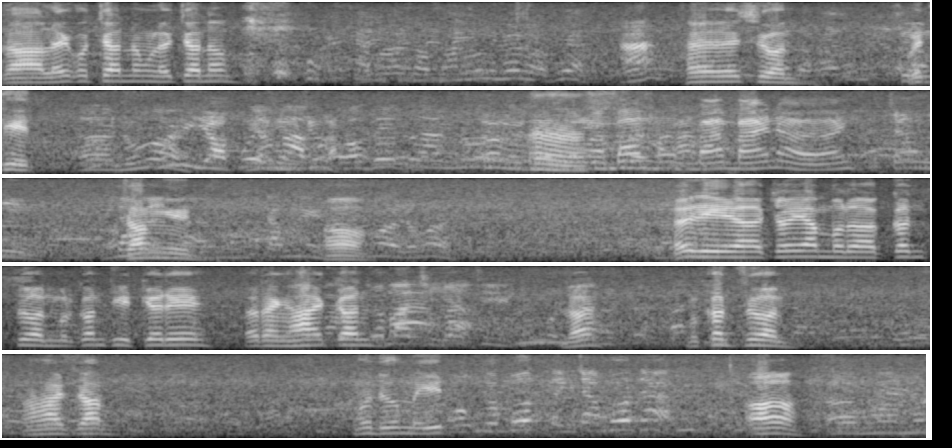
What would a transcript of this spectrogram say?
Dạ lấy có chân không? Lấy chân không? hả? Hay lấy sườn? Với thịt? Ờ đúng rồi. Nếu mà có bếp ăn nốt À. bán bán. nào anh. Trăm nghìn. Trăm nghìn. Ờ. đúng rồi đúng rồi. Thế thì ờ, cho em một ờ, cân sườn một cân thịt kia đi. Đã thành hai cân. đấy một cân sườn. Là hai trăm. Mỗi đứa một ít. Bốt đánh trăm bốt nhá. Ờ. Ờ một,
